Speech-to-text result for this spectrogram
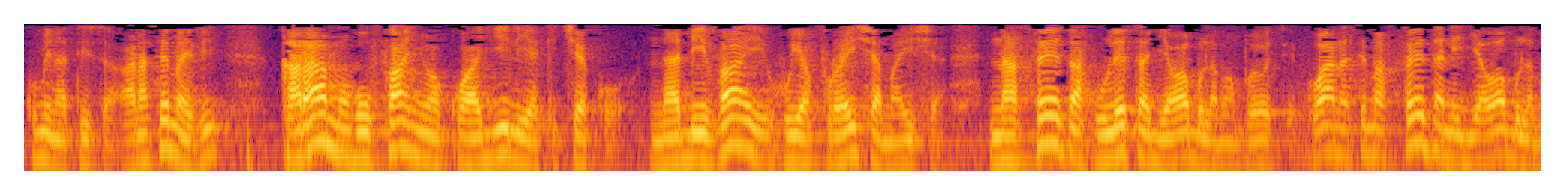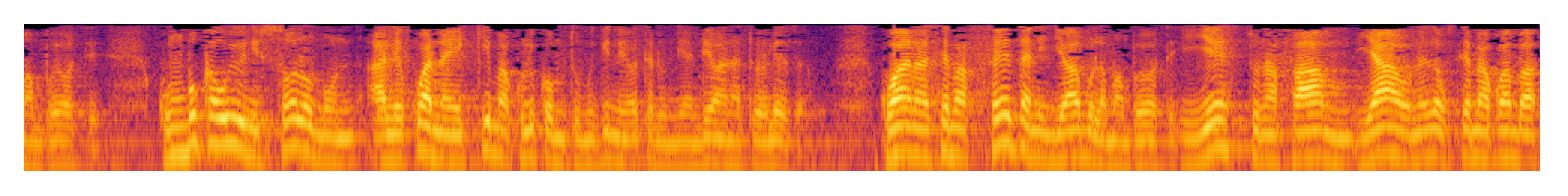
kumi na tisa. Anasema hivi karamu hufanywa kwa ajili ya kicheko na divai huyafurahisha maisha na fedha huleta jawabu la mambo yote. Kwa anasema fedha ni jawabu la mambo yote. Kumbuka huyu ni solomon aliyekuwa na hekima kuliko mtu mwingine yote dunia ndio anatueleza. Kwa anasema fedha ni jawabu la mambo yote. Yes tunafahamu. Ya unaweza kusema kwamba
